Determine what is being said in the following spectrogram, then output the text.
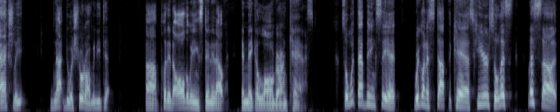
actually not do a short arm. We need to uh, put it all the way and extend it out and make a long arm cast. So with that being said, we're going to stop the cast here. So let's let's uh,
